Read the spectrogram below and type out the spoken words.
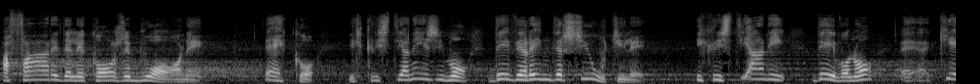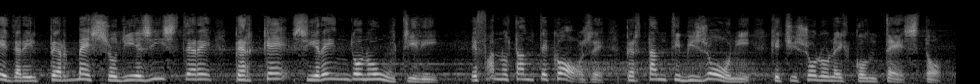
a fare delle cose buone. Ecco, il cristianesimo deve rendersi utile. I cristiani devono eh, chiedere il permesso di esistere perché si rendono utili e fanno tante cose per tanti bisogni che ci sono nel contesto.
